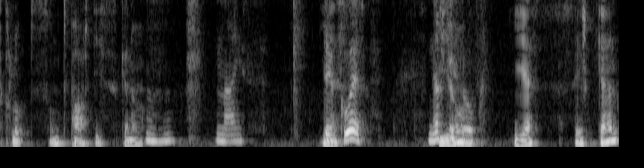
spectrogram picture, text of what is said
die Clubs und die Partys. Genau. Mhm. Nice. Klingt yes. gut. Nächste ja. Frage. Yes, sehr gerne.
